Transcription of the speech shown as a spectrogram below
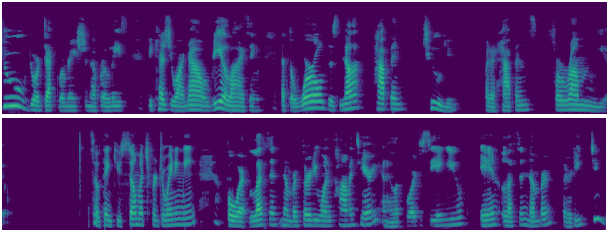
to your declaration of release because you are now realizing that the world does not happen to you, but it happens from you. So thank you so much for joining me for lesson number 31 commentary, and I look forward to seeing you in lesson number 32.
